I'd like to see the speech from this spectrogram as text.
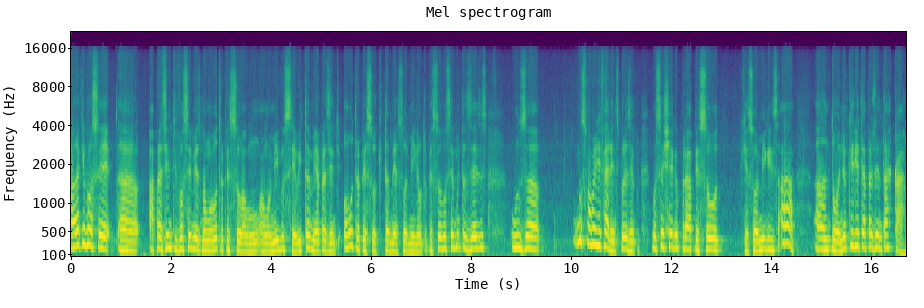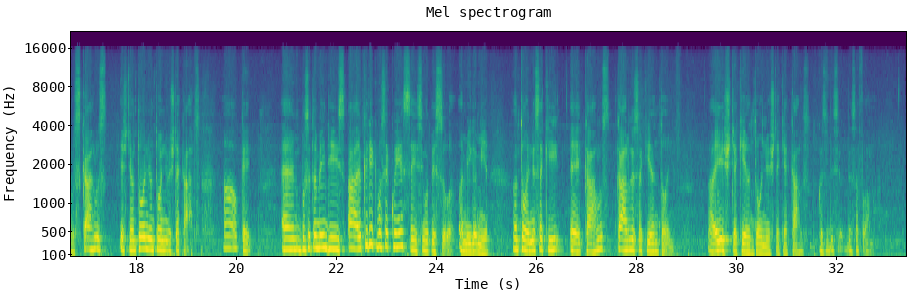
Para que você uh, apresente você mesmo a uma outra pessoa, a um, a um, amigo seu, e também apresente outra pessoa que também é sua amiga, outra pessoa, você muitas vezes usa umas formas diferentes. Por exemplo, você chega para a pessoa que é sua amiga e diz: Ah, Antônio, eu queria te apresentar Carlos. Carlos, este é Antônio, Antônio, este é Carlos. Ah, ok. É, você também diz: Ah, eu queria que você conhecesse uma pessoa, amiga minha. Antônio, esse aqui é Carlos. Carlos, esse aqui é Antônio. Ah, este aqui é Antônio, este aqui é Carlos. Coisa desse, dessa forma.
